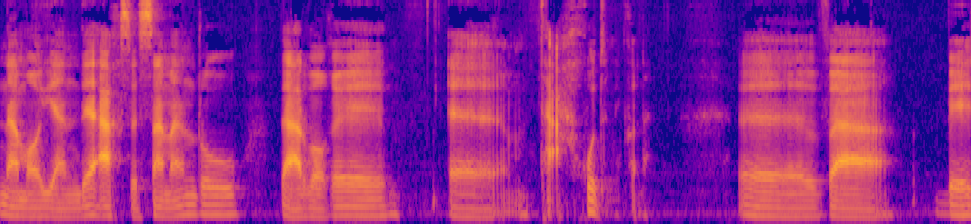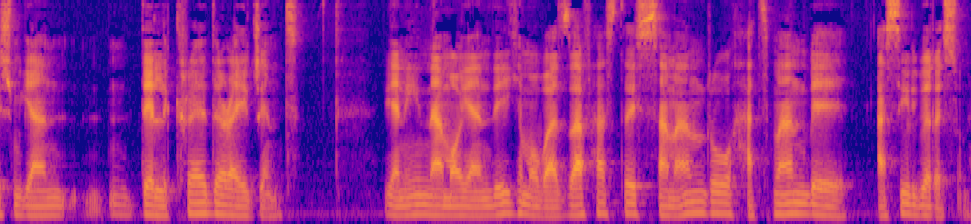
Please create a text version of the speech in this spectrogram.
نماینده اخص سمن رو در واقع تعهد می‌کنه. و بهش میگن دلکردر ایجنت یعنی نماینده ای که موظف هستش سمن رو حتما به اصیل برسونه.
